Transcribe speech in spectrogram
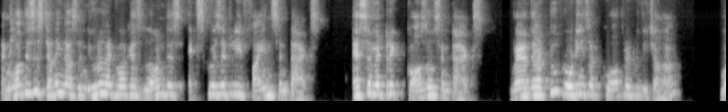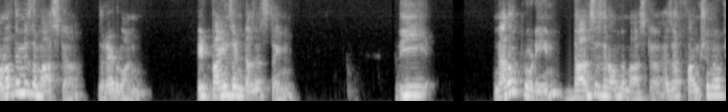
And what this is telling us, the neural network has learned this exquisitely fine syntax, asymmetric causal syntax, where there are two proteins that cooperate with each other. One of them is the master, the red one. It binds and does its thing. The nanoprotein dances around the master as a function of,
